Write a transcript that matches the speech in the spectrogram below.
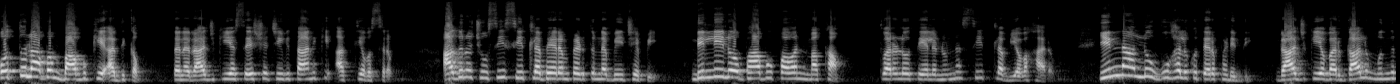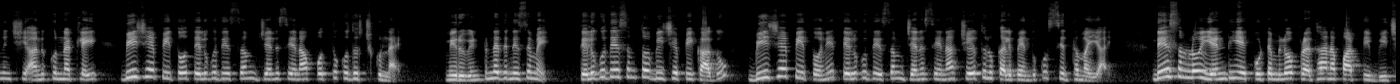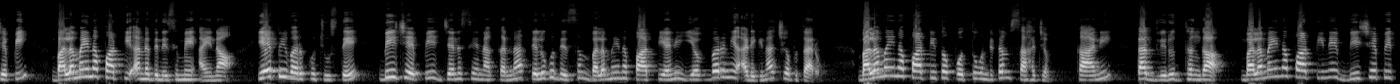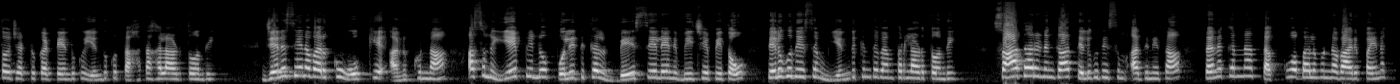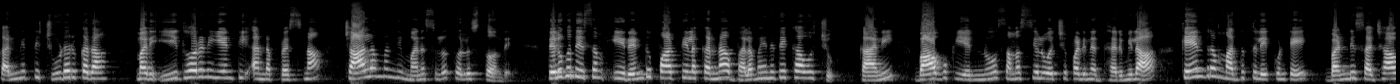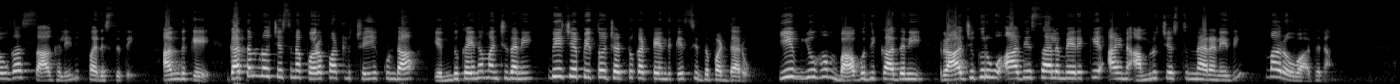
పొత్తు లాభం బాబుకి అధికం. తన రాజకీయ శేష జీవితానికి అత్యవసరం. అదును చూసి సీట్ల బేరం పెడుతున్న బీజేపీ ఢిల్లీలో బాబు పవన్ మకాం త్వరలో తేలనున్న సీట్ల వ్యవహారం. ఇన్నాళ్ళు ఊహలకు తెరపడింది. రాజకీయ వర్గాలు ముందు నుంచి అనుకున్నట్లే బీజేపీతో తెలుగుదేశం జనసేన పొత్తు కుదుర్చుకున్నాయి. మీరు వింటున్నది నిజమే. తెలుగుదేశంతో బీజేపీ కాదు బీజేపీతోనే తెలుగుదేశం జనసేన చేతులు కలిపేందుకు సిద్ధమయ్యాయి. దేశంలో ఎన్డీఏ కూటమిలో ప్రధాన పార్టీ బీజేపీ బలమైన పార్టీ అన్నది నిజమే అయినా ఏపీ వరకు చూస్తే బీజేపీ జనసేన కన్నా తెలుగుదేశం బలమైన పార్టీ అని ఎవ్వరిని అడిగినా చెబుతారు. బలమైన పార్టీతో పొత్తు ఉండటం సహజం కానీ తద్విరుద్ధంగా బలమైన పార్టీనే బీజేపీతో జట్టు కట్టేందుకు ఎందుకు తహతహలాడుతోంది? జనసేన వరకు ఓకే అనుకున్నా అసలు ఏపీలో పొలిటికల్ బేసే లేని బీజేపీతో తెలుగుదేశం ఎందుకింత వెంపర్లాడుతోంది? సాధారణంగా తెలుగుదేశం అధినేత తనకన్నా తక్కువ బలమున్న వారిపైన కన్నెత్తి చూడరు కదా. మరి ఈ ధోరణి ఏంటి అన్న ప్రశ్న చాలా మంది మనసులో తొలుస్తోంది. తెలుగుదేశం ఈ రెండు పార్టీల కన్నా బలమైనదే కావచ్చు. కానీ బాబుకు ఎన్నో సమస్యలు వచ్చి పడిన ధర్మిల కేంద్రం మద్దతు లేకుంటే బండి సజావుగా సాగలేని పరిస్థితి. అందుకే గతంలో చేసిన పొరపాట్లు చేయకుండా ఎందుకైనా మంచిదని బీజేపీతో జట్టు కట్టేందుకే సిద్ధపడ్డారు. ఈ వ్యూహం బాబుది కాదని రాజగురువు ఆదేశాల మేరకే ఆయన అమలు చేస్తున్నారనేది మరో వాదన.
